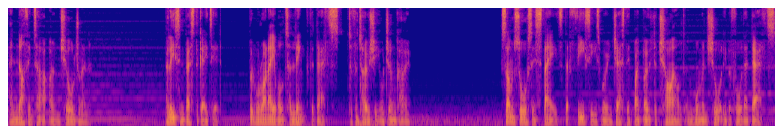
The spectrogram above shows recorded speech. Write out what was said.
and nothing to her own children. Police investigated, but were unable to link the deaths to Futoshi or Junko. Some sources state that feces were ingested by both the child and woman shortly before their deaths.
